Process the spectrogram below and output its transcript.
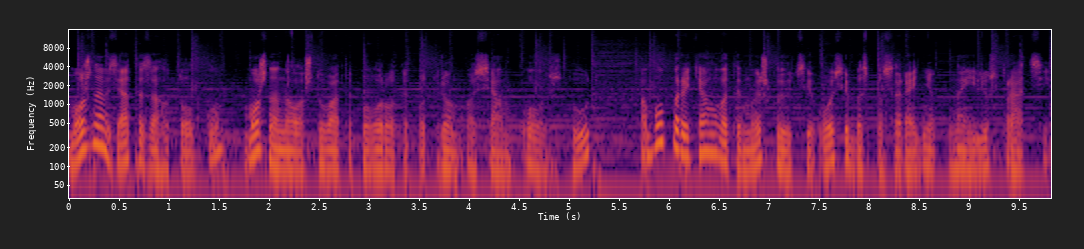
Можна взяти заготовку, можна налаштувати повороти по трьом осям ось тут, або перетягувати мишкою ці осі безпосередньо на ілюстрації.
